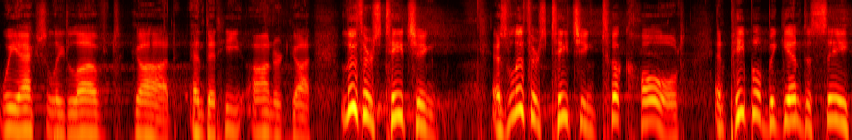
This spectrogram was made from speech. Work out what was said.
we actually loved God and that he honored God. Luther's teaching, as Luther's teaching took hold, and people began to see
